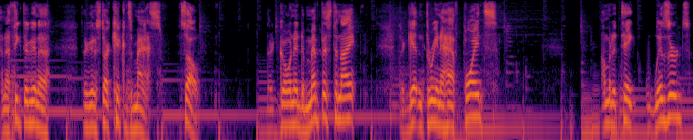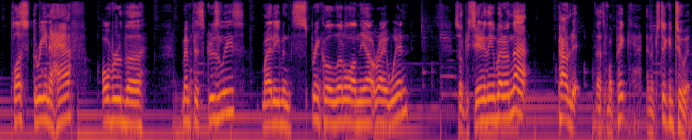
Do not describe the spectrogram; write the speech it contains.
and I think they're gonna they're gonna start kicking some ass. So they're going into Memphis tonight. They're getting three and a half points. I'm gonna take Wizards plus three and a half over the Memphis Grizzlies. Might even sprinkle a little on the outright win. So if you see anything better than that, pound it. That's my pick, and I'm sticking to it.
